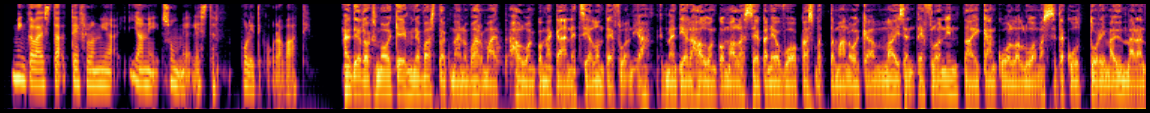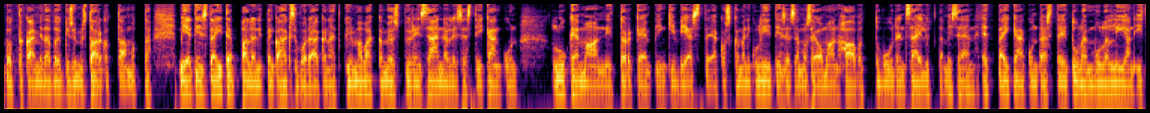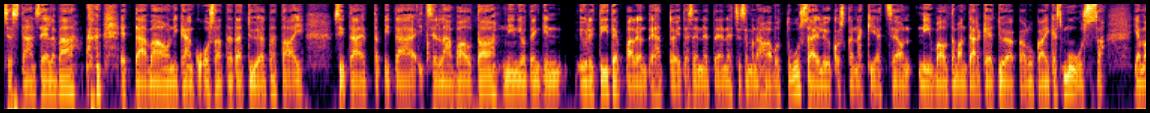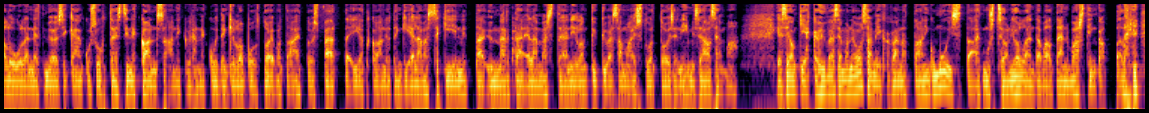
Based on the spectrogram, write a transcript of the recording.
Minkälaista teflonia Jani sun mielestä poliitikuura vaatii? Mä en tiedä, onko mä oikein ihminen vastaan, kun mä en ole varma, että haluanko mäkään, että siellä on teflonia. Et mä en tiedä, haluanko mä olla se, joka neuvoo kasvattamaan oikeanlaisen teflonin tai ikään kuin olla luomassa sitä kulttuuria. Mä ymmärrän totta kai, mitä toi kysymys tarkoittaa, mutta mietin sitä itse paljon niiden kahdeksan vuoden aikana, että kyllä mä vaikka myös pyrin säännöllisesti ikään kuin – lukemaan niitä törkeämpiinkin viestejä, koska mä niin liitin sen semmoisen oman haavoittuvuuden säilyttämiseen, että ikään kuin tästä ei tule mulle liian itsestään selvää, että tämä vaan on ikään kuin osa tätä työtä tai sitä, että pitää itsellään valtaa, niin jotenkin yritti itse paljon tehdä töitä sen eteen, että se semmoinen haavoittuvuus säilyy, koska näki, että se on niin valtavan tärkeä työkalu kaikessa muussa. Ja mä luulen, että myös ikään kuin suhteessa sinne kansaan, niin kyllähän ne kuitenkin lopulta toivotaan, että olisi päättäjiä, jotka on jotenkin elämässä kiinni tai ymmärtää elämästä ja niillä on kykyä samaistua toisen ihmisen asemaan. Ja se onkin ehkä hyvä semmoinen osa, mikä kannattaa niin kuin muistaa, että musta se on jollain tavalla tämän vastinkappale.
